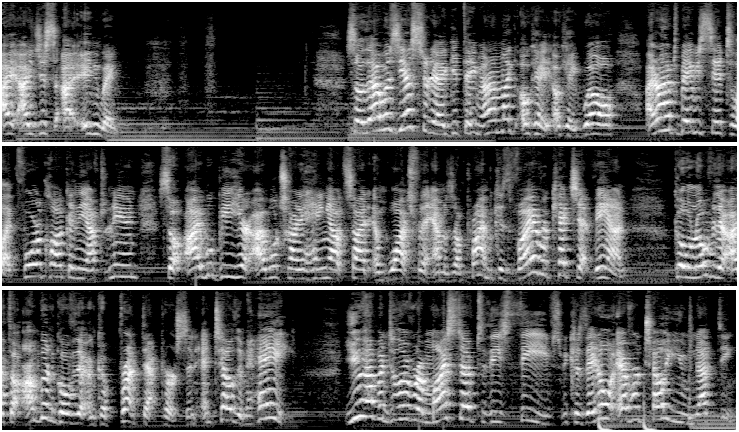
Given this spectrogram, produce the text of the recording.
I, I just, I, anyway. So that was yesterday. I get the email. I'm like, okay, okay, well, I don't have to babysit till like 4 o'clock in the afternoon. So I will be here. I will try to hang outside and watch for the Amazon Prime. Because if I ever catch that van going over there, I thought I'm going to go over there and confront that person and tell them, hey, you have been delivering my stuff to these thieves because they don't ever tell you nothing.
